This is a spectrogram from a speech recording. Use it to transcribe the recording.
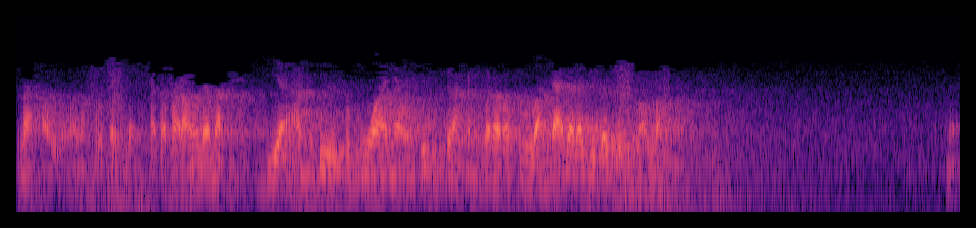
La haula kata para ulama, dia ambil semuanya untuk diserahkan kepada Rasulullah. Tidak ada lagi bagi Allah. Nah.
